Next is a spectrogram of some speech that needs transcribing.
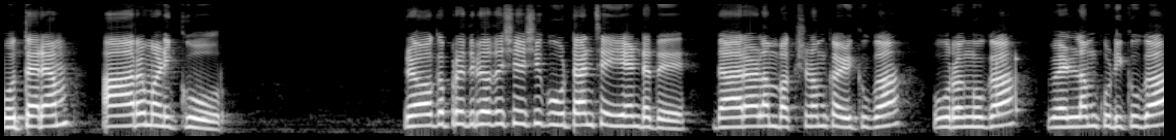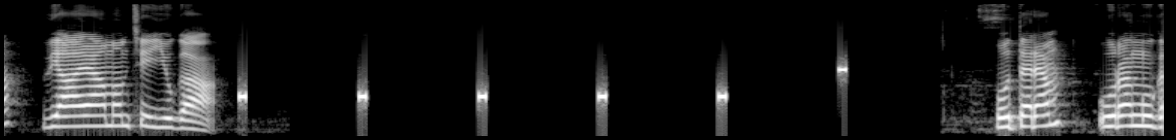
ഉത്തരം ആറ് മണിക്കൂർ. രോഗപ്രതിരോധ ശേഷി കൂട്ടാൻ ചെയ്യേണ്ടത് ധാരാളം ഭക്ഷണം കഴിക്കുക ഉറങ്ങുക വെള്ളം കുടിക്കുക വ്യായാമം ചെയ്യുക. ഉത്തരം ഉറങ്ങുക.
